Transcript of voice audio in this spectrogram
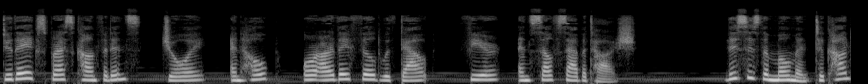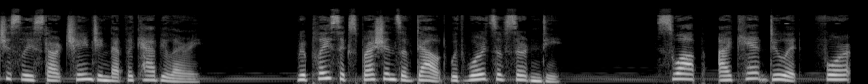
Do they express confidence, joy, and hope, or are they filled with doubt, fear, and self-sabotage? This is the moment to consciously start changing that vocabulary. Replace expressions of doubt with words of certainty. Swap, I can't do it, for,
